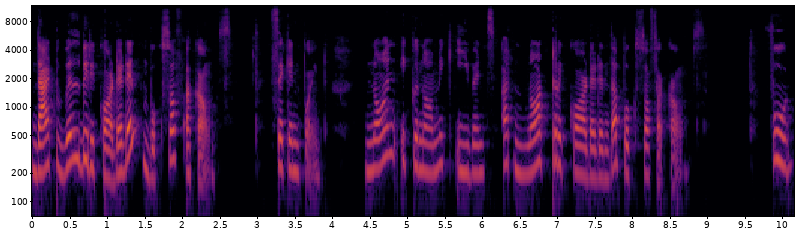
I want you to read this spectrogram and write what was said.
that will be recorded in books of accounts. Second point non-economic events are not recorded in the books of accounts. Food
